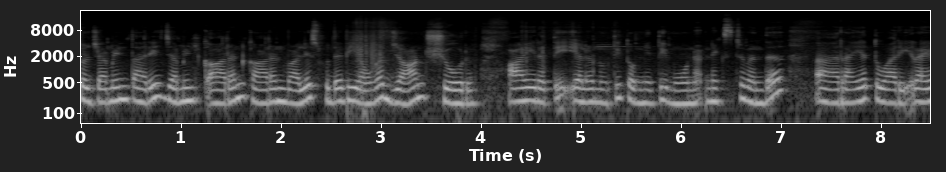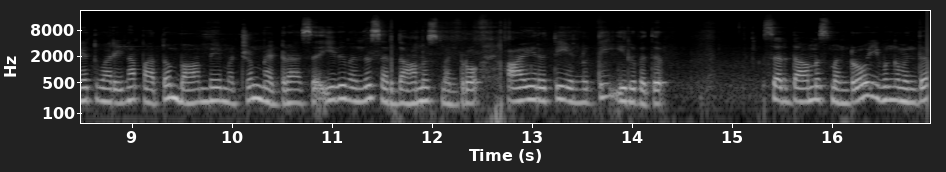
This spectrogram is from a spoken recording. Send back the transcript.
ஸோ ஜமீன்தாரி ஜமீன் காரன் காரன் வாலிஸ் உதவி அவங்க ஜான் ஷோர். ஆயிரத்தி எழுநூற்றி தொண்ணூற்றி மூணு. நெக்ஸ்ட்டு வந்து ரயத்வாரி. ரயத்வாரினா பார்த்தோம் பாம்பே மற்றும் மெட்ராஸ். இது வந்து சர் தாமஸ் மன்றோ ஆயிரத்தி எண்ணூற்றி இருபது. சர் தாமஸ் மன்றோ இவங்க வந்து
